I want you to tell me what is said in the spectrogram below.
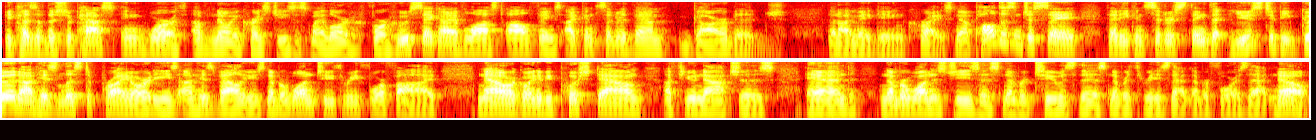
because of the surpassing worth of knowing Christ Jesus my Lord, for whose sake I have lost all things. I consider them garbage, that I may gain Christ. Now, Paul doesn't just say that he considers things that used to be good on his list of priorities, on his values, number one, two, three, four, five, now are going to be pushed down a few notches. And number one is Jesus, number two is this, number three is that, number four is that. No.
